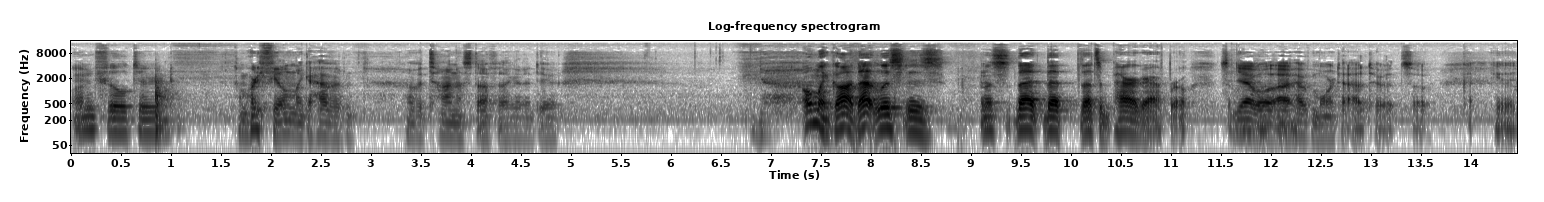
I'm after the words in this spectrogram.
unfiltered. I'm already feeling like I have a have a ton of stuff that I gotta do. Oh my god, that list is that's that that that's a paragraph, bro. So Yeah, well, I have more to add to it. So Good.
